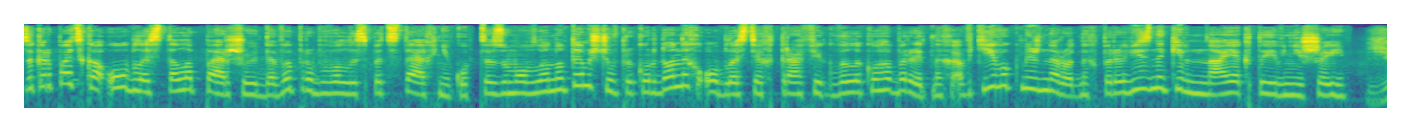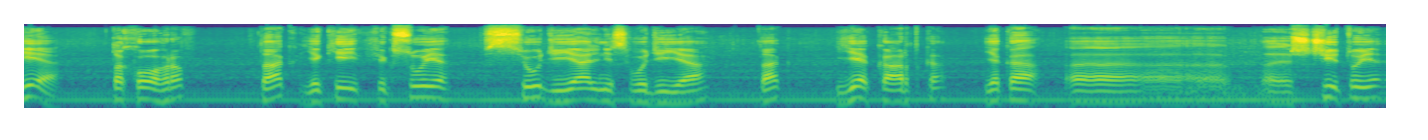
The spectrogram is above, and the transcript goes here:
Закарпатська область стала першою, де випробували спецтехніку. Це зумовлено тим, що в прикордонних областях трафік великогабаритних автівок міжнародних перевізників найактивніший. Є тахограф, так, який фіксує всю діяльність водія. Так, є картка, яка е, е, щитує,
